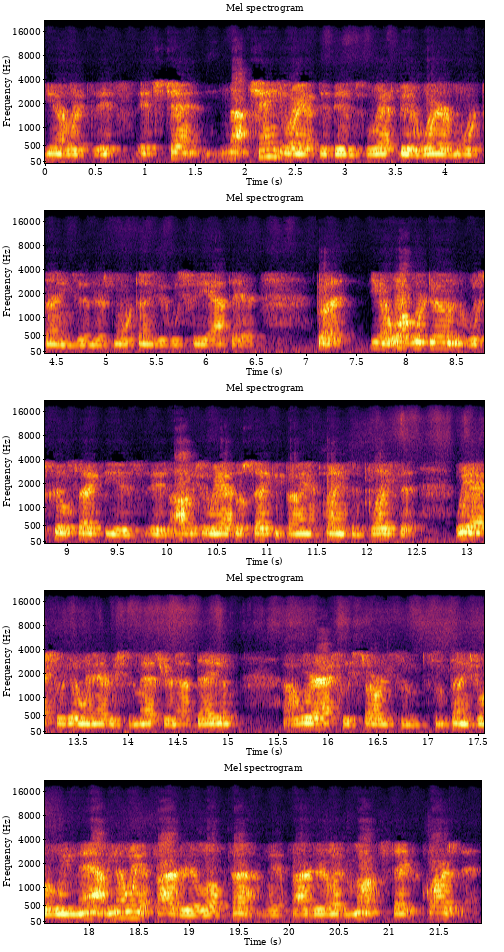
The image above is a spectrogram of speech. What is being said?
you know, it's it's it's cha- not change the way we have to do business, but we have to be aware of more things, and there's more things that we see out there. But you know, what we're doing with school safety is is obviously we have those safety plan, plans in place that we actually go in every semester and update them. Uh, we're actually starting some some things where we now, you know, we have fire drills all the time. We have fire drill every month. State requires that.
